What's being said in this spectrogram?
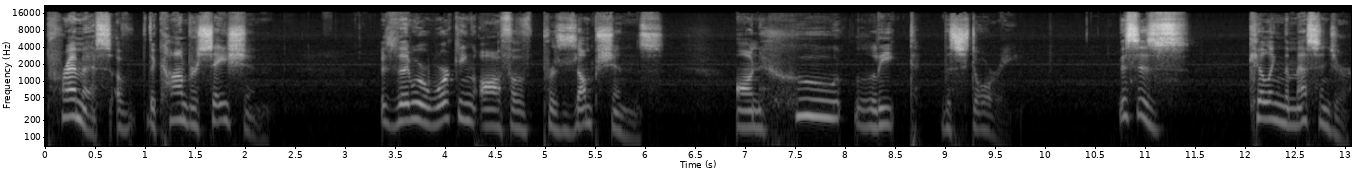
premise of the conversation is they were working off of presumptions on who leaked the story. This is killing the messenger.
